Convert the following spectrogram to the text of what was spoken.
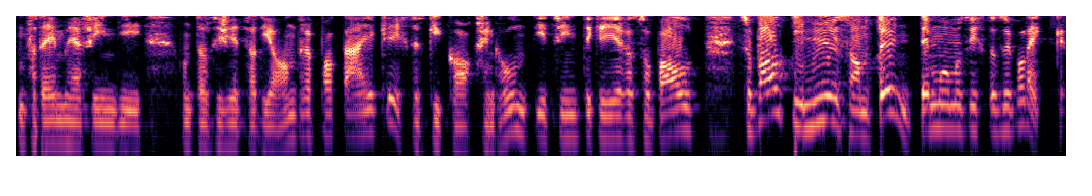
Und von dem her finde ich, und das ist jetzt an die anderen Parteien gerichtet, es gibt gar keinen Grund, die zu integrieren. Sobald, sobald die mühsam tönt, dann muss man sich das überlegen.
